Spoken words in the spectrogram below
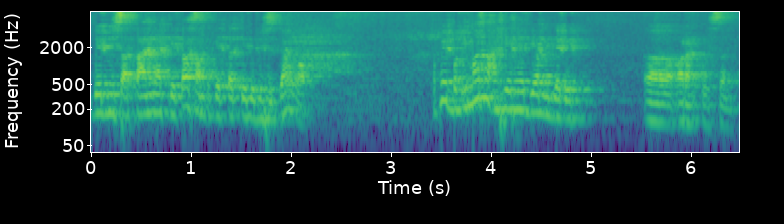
dia bisa tanya kita sampai kita tidak bisa jawab. Tapi bagaimana akhirnya dia menjadi uh, orang Kristen?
